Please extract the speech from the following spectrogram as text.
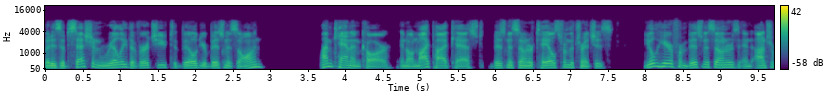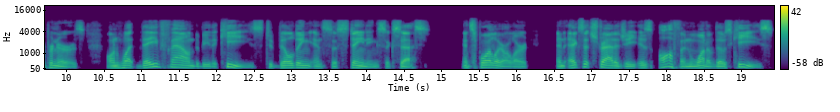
but is obsession really the virtue to build your business on i'm Cannon Carr and on my podcast business owner tales from the trenches You'll hear from business owners and entrepreneurs on what they've found to be the keys to building and sustaining success. And spoiler alert, an exit strategy is often one of those keys.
